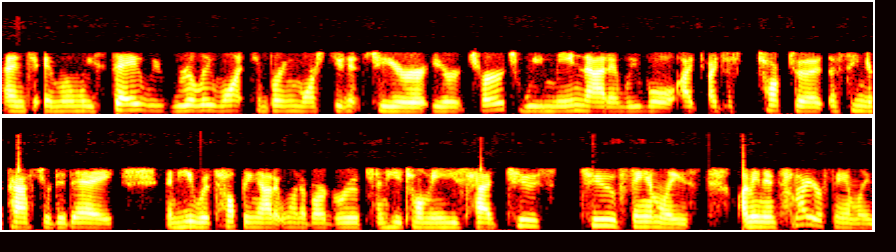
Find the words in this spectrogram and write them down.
and, and when we say we really want to bring more students to your, your church, we mean that and we will. I, I just talked to a, a senior pastor today and he was helping out at one of our groups and he told me he's had two two families, I mean, entire families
